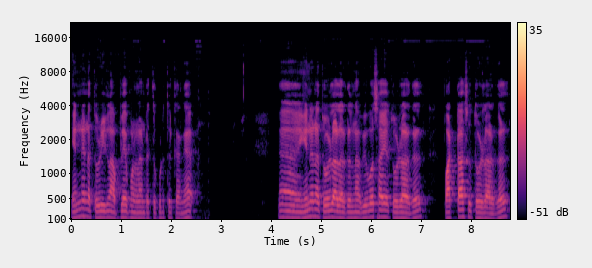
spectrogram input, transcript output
என்னென்ன தொழிலாம் அப்ளை பண்ணலான்றது கொடுத்துருக்காங்க. என்னென்ன தொழிலாளர்கள்னால் விவசாய தொழிலாளர்கள் பட்டாசு தொழிலாளர்கள்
